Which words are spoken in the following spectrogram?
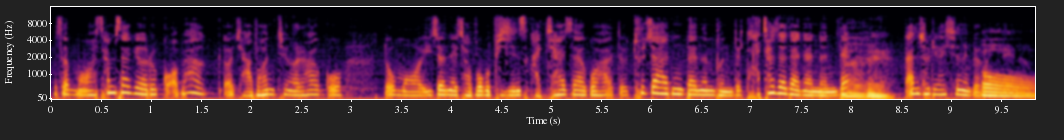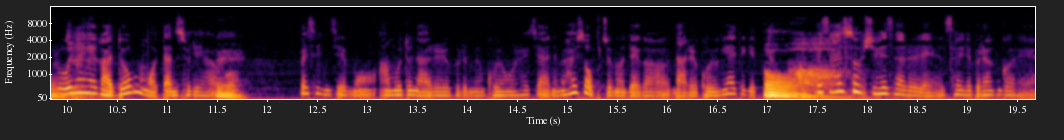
그래서 뭐 3, 4개월을 꼬박 어, 잡 헌팅을 하고 또 뭐 이전에 저보고 비즈니스 같이 하자고 하도 투자한다는 분들 다 찾아다녔는데 네. 네. 딴소리 하시는 거예요. 어. 그리고 은행에 가도 뭐 딴소리 하고. 네. 그래서 이제 뭐 아무도 나를 그러면 고용을 하지 않으면 할 수 없죠. 뭐 내가 나를 고용해야 되겠다. 어. 아. 그래서 할 수 없이 회사를 네, 설립을 한 거예요.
